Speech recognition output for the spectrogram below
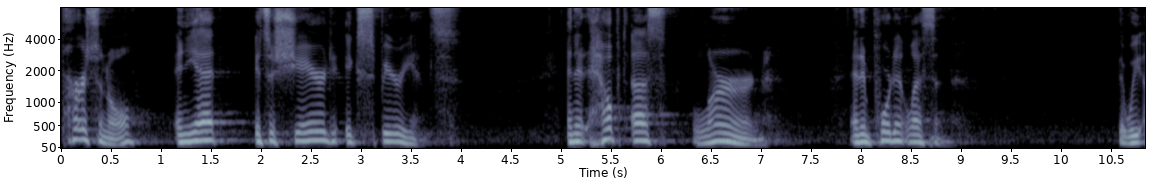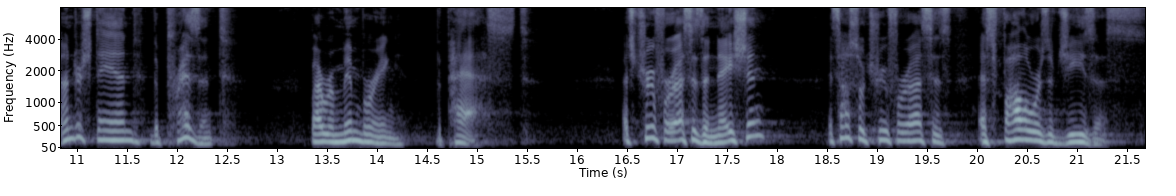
personal, and yet it's a shared experience. And it helped us learn an important lesson that we understand the present by remembering the past. That's true for us as a nation. It's also true for us as, as followers of Jesus.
